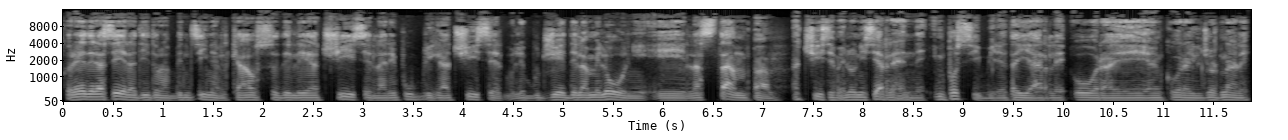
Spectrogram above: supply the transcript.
Corriere della Sera titola Benzina, il caos delle accise, la Repubblica accise, le bugie della Meloni e la stampa accise, Meloni si arrende, impossibile tagliarle ora e ancora il giornale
